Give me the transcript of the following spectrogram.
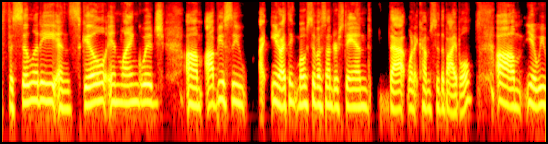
facility and skill in language. Um, obviously, you know, I think most of us understand that when it comes to the Bible. Um, you know, we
